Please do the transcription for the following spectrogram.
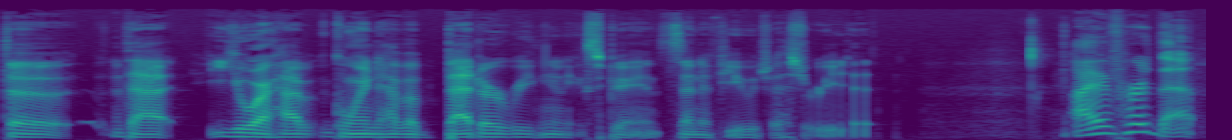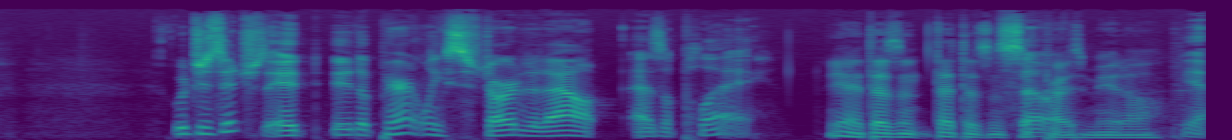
the that you are have, going to have a better reading experience than if you would just read it. I've heard that, which is interesting. It it apparently started out as a play. Yeah, it doesn't that doesn't So- surprise me at all. Yeah.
